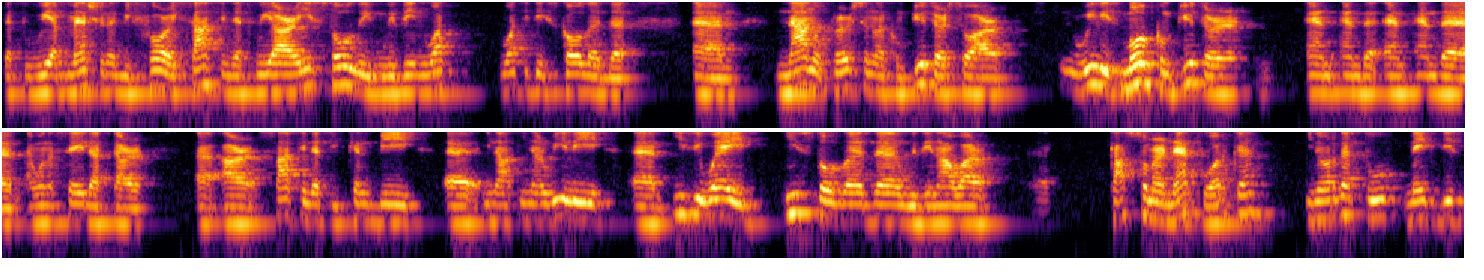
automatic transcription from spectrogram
that we have mentioned before is something that we are installing within what, what it is called uh, um, nano personal computers so are really small computer and and and and uh, I want to say that are uh, are something that it can be uh, in a in a really uh, easy way installed within our customer network in order to make this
